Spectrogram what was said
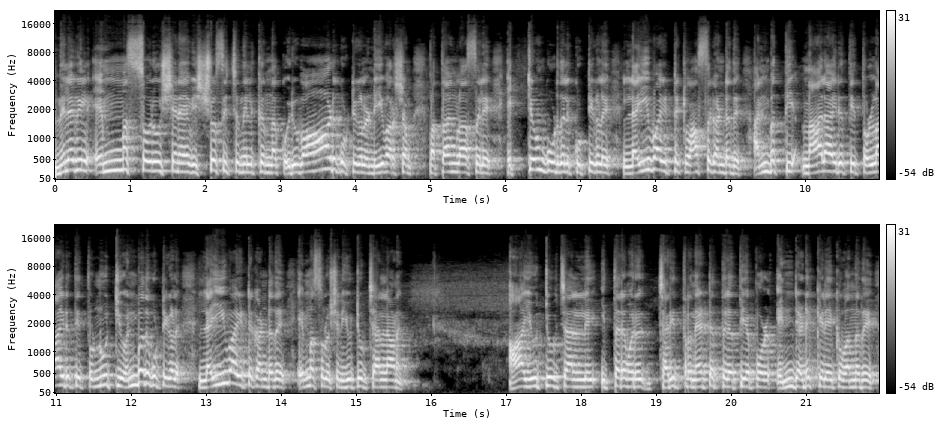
നിലവിൽ എം എസ് സൊല്യൂഷനെ വിശ്വസിച്ച് നിൽക്കുന്ന ഒരുപാട് കുട്ടികളുണ്ട്. ഈ വർഷം പത്താം ക്ലാസ്സിൽ ഏറ്റവും കൂടുതൽ കുട്ടികൾ ലൈവായിട്ട് ക്ലാസ് കണ്ടത് അൻപത്തി നാലായിരത്തി തൊള്ളായിരത്തി തൊണ്ണൂറ്റി ഒൻപത് കുട്ടികൾ ലൈവായിട്ട് കണ്ടത് എം എസ് സൊല്യൂഷൻ യൂട്യൂബ് ചാനലാണ് ആ യൂട്യൂബ് ചാനലിൽ ഇത്തരം ഒരു ചരിത്ര നേട്ടത്തിലെത്തിയപ്പോൾ എന്റെ അടുക്കിലേക്ക് വന്നത്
